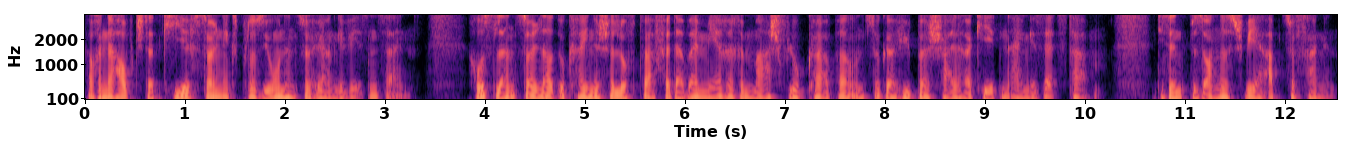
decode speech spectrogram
Auch in der Hauptstadt Kiew sollen Explosionen zu hören gewesen sein. Russland soll laut ukrainischer Luftwaffe dabei mehrere Marschflugkörper und sogar Hyperschallraketen eingesetzt haben. Die sind besonders schwer abzufangen.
